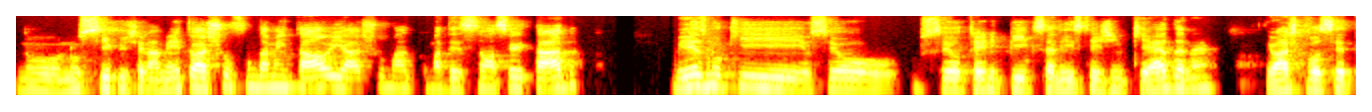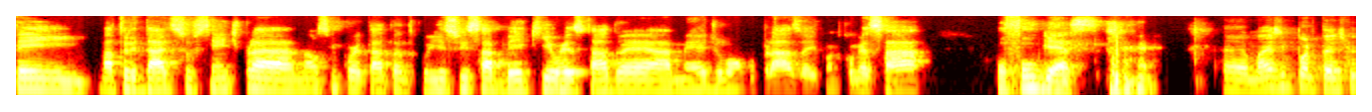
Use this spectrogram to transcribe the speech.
no, no ciclo de treinamento, eu acho fundamental e acho uma, uma decisão acertada, mesmo que o seu, o seu Training Peaks ali esteja em queda, né? Eu acho que você tem maturidade suficiente para não se importar tanto com isso e saber que o resultado é a médio e longo prazo aí quando começar o full gas. É, mais importante que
